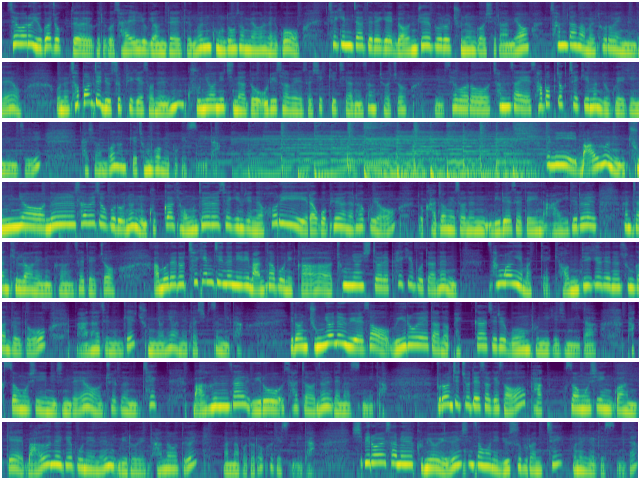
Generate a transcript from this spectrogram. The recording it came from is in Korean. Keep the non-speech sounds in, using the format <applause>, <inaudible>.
세월호 유가족들 그리고 4.16 연대 등은 공동성명을 내고 책임자들에게 면죄부를 주는 것이라며 참담함을 토로했는데요. 오늘 첫 번째 뉴스픽에서는 9년이 지나도 우리 사회에서 씻기지 않은 상처죠. 이 세월호 참사의 사법적 책임은 누구에게 있는지 다시 한번 함께 점검해 보겠습니다. 흔히 마흔, 중년을 사회적으로는 국가 경제를 책임지는 허리라고 표현을 하고요. 또 가정에서는 미래 세대인 아이들을 한창 길러내는 그런 세대죠. 아무래도 책임지는 일이 많다 보니까 청년 시절의 패기보다는 상황에 맞게 견디게 되는 순간들도 많아지는 게 중년이 아닐까 싶습니다. 이런 중년을 위해서 위로의 단어 100가지를 모은 분이 계십니다. 박성우 시인이신데요. 최근 책 40살 위로 사전을 내놨습니다. 브런치 초대석에서 박성우 시인과 함께 마흔에게 보내는 위로의 단어들 만나보도록 하겠습니다. 11월 3일 금요일 신성원의 뉴스 브런치 문을 열겠습니다.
